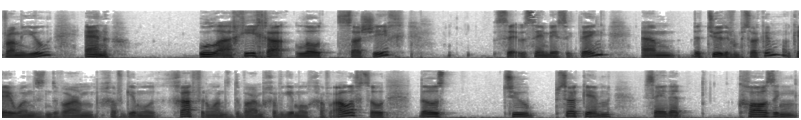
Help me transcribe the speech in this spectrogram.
from you, and ula'achicha lo sashich, same basic thing. Um, the two different psukim. Okay, one's Devarim Chav Gimel Chaf, and one's Devarim Chav Gimel Chaf Aleph. So those two psukim say that causing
